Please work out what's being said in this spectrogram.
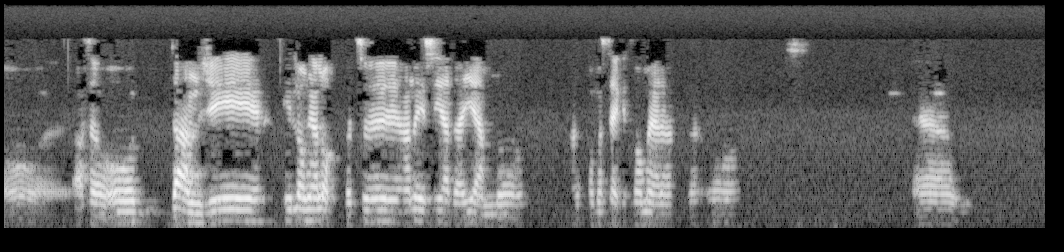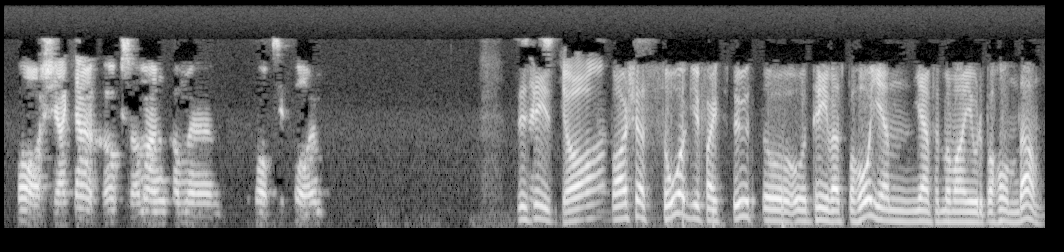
Och, alltså, och Danji i långa loppet så han är ju så jävla jämn och han kommer säkert vara med där uppe. Och, eh, Barsia kanske också om han kommer tillbaka i form. Precis. ja, Barsha såg ju faktiskt ut och, och trivas på hojen jämfört med vad han gjorde på Hondan.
